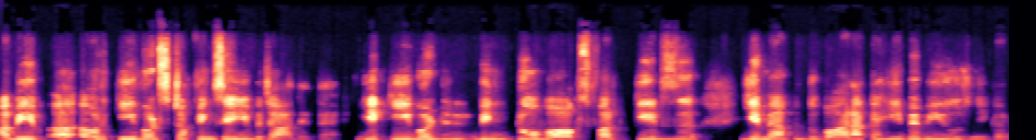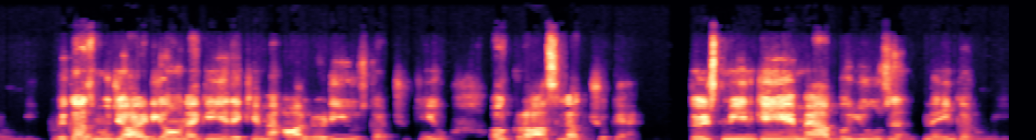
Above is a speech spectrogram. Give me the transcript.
अभी और कीवर्ड स्टफिंग से ये बचा देता है। ये keyword window box for kids ये मैं अब दोबारा कहीं पे भी यूज़ नहीं करूँगी। बिकॉज़ मुझे आइडिया होना है कि ये देखिए, मैं ऑलरेडी यूज़ कर चुकी हूँ और क्रॉस लग चुका है। तो इट्स मीन कि ये मैं अब यूज़ नहीं करूँगी।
